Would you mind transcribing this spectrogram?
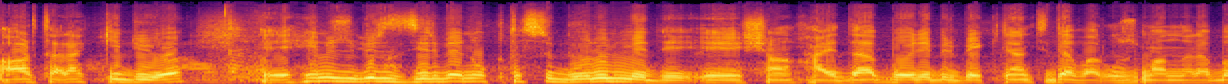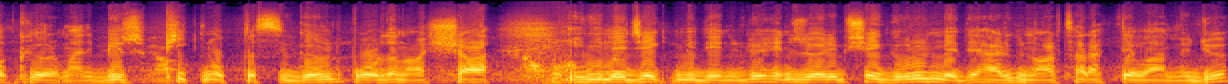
artarak gidiyor. E, henüz bir zirve noktası görülmedi e, Şanghay'da. Böyle bir beklenti de var uzmanlara bakıyorum. Hani bir pik noktası görülüp oradan aşağı inilecek mi deniliyor. Henüz öyle bir şey görülmedi. Her gün artarak devam ediyor.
